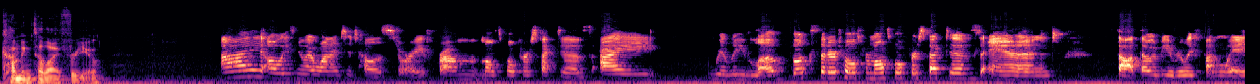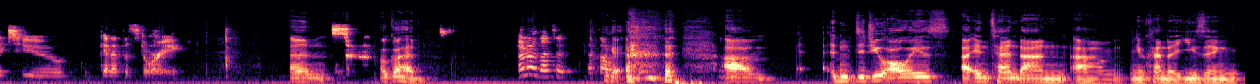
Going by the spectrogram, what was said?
coming to life for you? I always knew I wanted to tell a story from multiple perspectives. I really love books that are told from multiple perspectives, and thought that would be a really fun way to get at the story. And oh, go ahead. Oh no, that's it. That's okay. um, did you always uh, intend on um, you know kind of using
